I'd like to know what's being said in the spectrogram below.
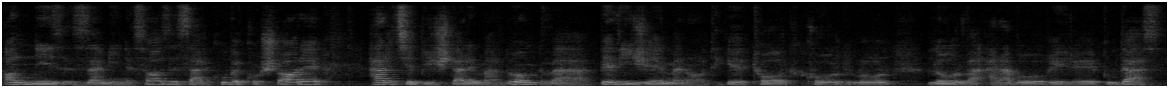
آن نیز زمین ساز سرکوب کشتار هرچه بیشتر مردم و به ویژه مناطق ترک، کرد، لور, لور و عرب و غیره بوده است.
